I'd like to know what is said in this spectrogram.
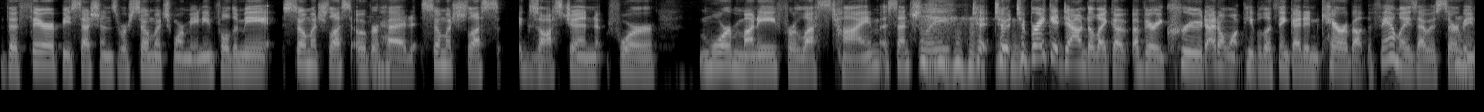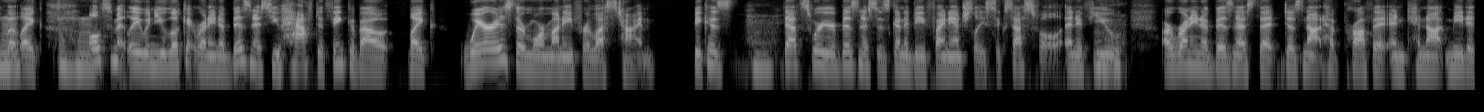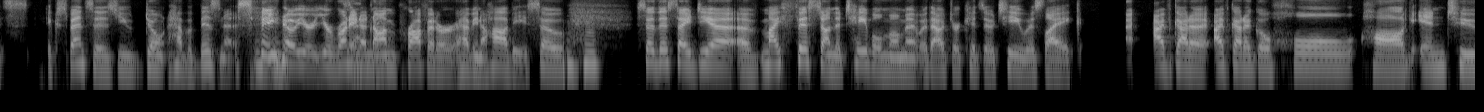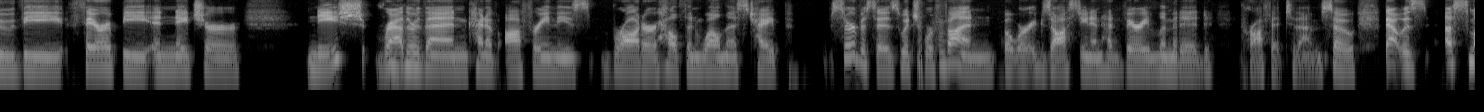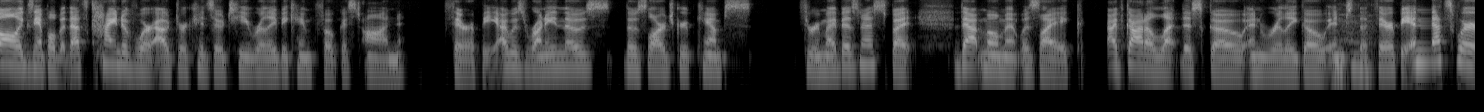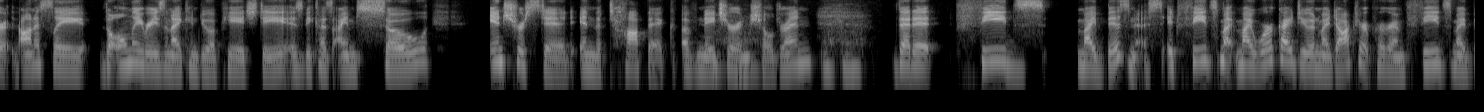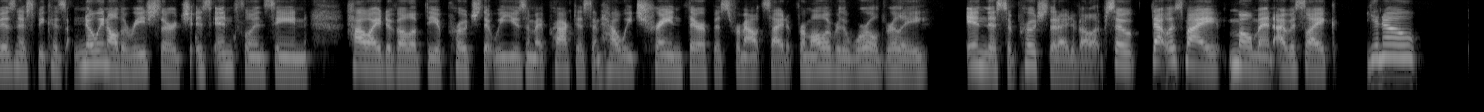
the therapy sessions were so much more meaningful to me, so much less overhead, so much less exhaustion for more money for less time essentially to, to, to break it down to like a, a, very crude i don't want people to think i didn't care about the families i was serving mm-hmm. but like mm-hmm. ultimately when you look at running a business you have to think about like where is there more money for less time because mm-hmm. that's where your business is going to be financially successful and if you mm-hmm. are running a business that does not have profit and cannot meet its expenses you don't have a business mm-hmm. you know you're you're running exactly. a nonprofit or having a hobby so mm-hmm. so this idea of my fist on the table moment with outdoor kids ot was like i've got to i've got to go whole hog into the therapy in nature niche rather mm-hmm. than kind of offering these broader health and wellness type services which were mm-hmm. fun but were exhausting and had very limited profit to them. So that was a small example, but that's kind of where Outdoor Kids OT really became focused on therapy. I was running those those large group camps through my business, but that moment was like I've got to let this go and really go into mm-hmm. the therapy. And that's where honestly the only reason I can do a PhD is because I'm so interested in the topic of nature mm-hmm. and children mm-hmm. that it feeds my business. It feeds my my work I do in my doctorate program feeds my business because knowing all the research is influencing how I develop the approach that we use in my practice and how we train therapists from outside from all over the world really in this approach that I developed. So that was my moment. I was like, you know,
